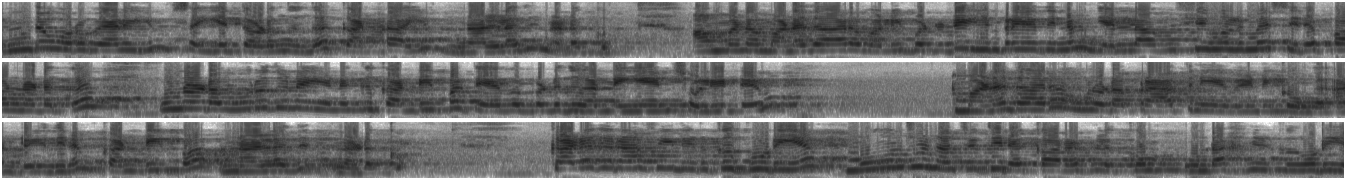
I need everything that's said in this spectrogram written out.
எந்த ஒரு வேலையும் செய்ய தொடங்குங்க. கட்டாயம் நல்லது நடக்கும். அம்மனை மனதார வழிபட்டுட்டு இன்றைய தினம் எல்லா விஷயங்களுமே சிறப்பா நடக்க உன்னோட உறுதுணை எனக்கு கண்டிப்பா தேவைப்படுது அன்னையேன்னு சொல்லிட்டு மனதார உங்களோட பிரார்த்தனையை வேண்டிக்கோங்க. அன்றைய தினம் கண்டிப்பா நல்லது நடக்கும். கடகராசியில் இருக்கக்கூடிய மூன்று நட்சத்திரக்காரர்களுக்கும் உண்டாக இருக்கக்கூடிய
